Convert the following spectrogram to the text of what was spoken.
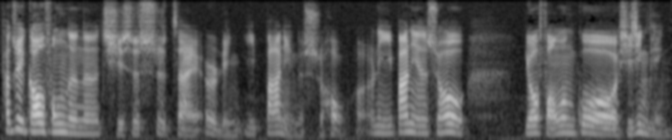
他最高峰的呢，其实是在二零一八年的时候啊，二零一八年的时候有访问过习近平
